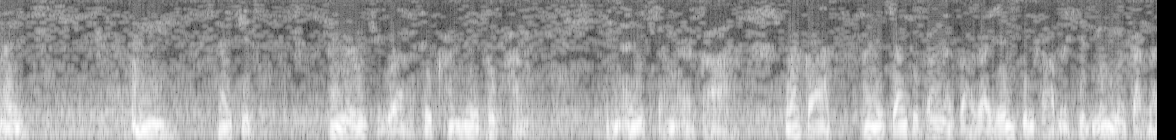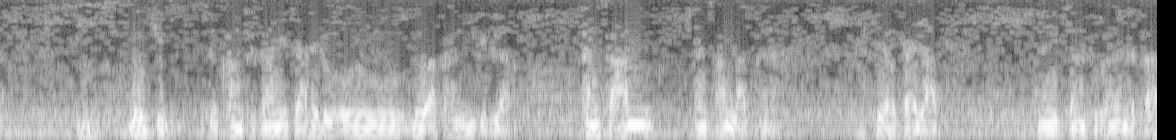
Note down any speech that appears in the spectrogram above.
ในในจิตให้มันรู้สึกว่าทุกครั้งนี้ทุกครั้งอันนี้จังอาตาแล้วก็อันนี้จังทุกครั้งอาตาก็เห็นคุณภาพในจิตมันเหมือนกันแหละดูจิต ครั้งสุดท้ายนี่จะให้ดูดูอาการของจิตล้วทั้งสามทั้งสามหลับนะเรียกใจหลับนนี้จังทุกครั้งอาตา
